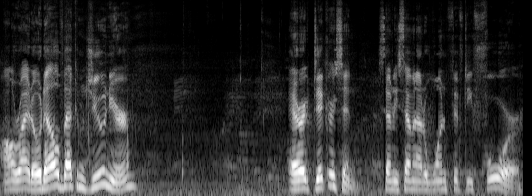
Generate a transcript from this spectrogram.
All right, Odell Beckham Jr. Eric Dickerson, 77 out of 154.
